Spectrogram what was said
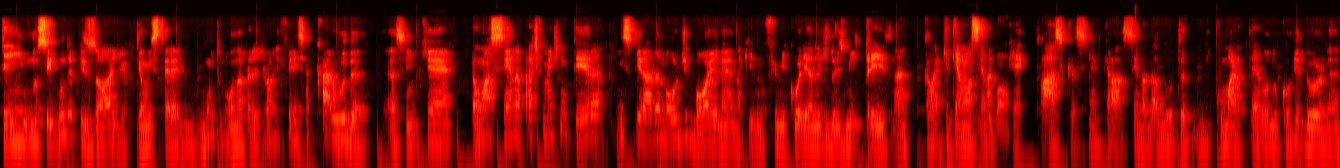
tem no segundo episódio tem um easter egg muito bom, na verdade é uma referência caruda, assim, que é, é uma cena praticamente inteira inspirada no Old Boy, né? Naquele, no filme coreano de 2003, né? Que tem uma cena que é clássica, assim, aquela cena da luta com o martelo no corredor, né?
